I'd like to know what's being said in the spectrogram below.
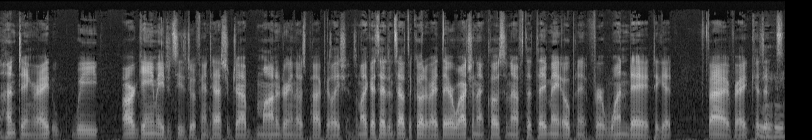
hunting, right? We our game agencies do a fantastic job monitoring those populations. And like I said in South Dakota, right, they're watching that close enough that they may open it for one day to get five, right? Because it's Mhm.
